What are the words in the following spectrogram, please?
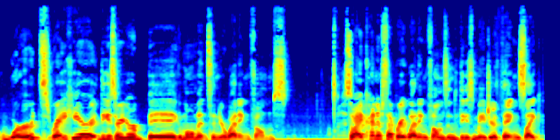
words right here. These are your big moments in your wedding films. So I kind of separate wedding films into these major things like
